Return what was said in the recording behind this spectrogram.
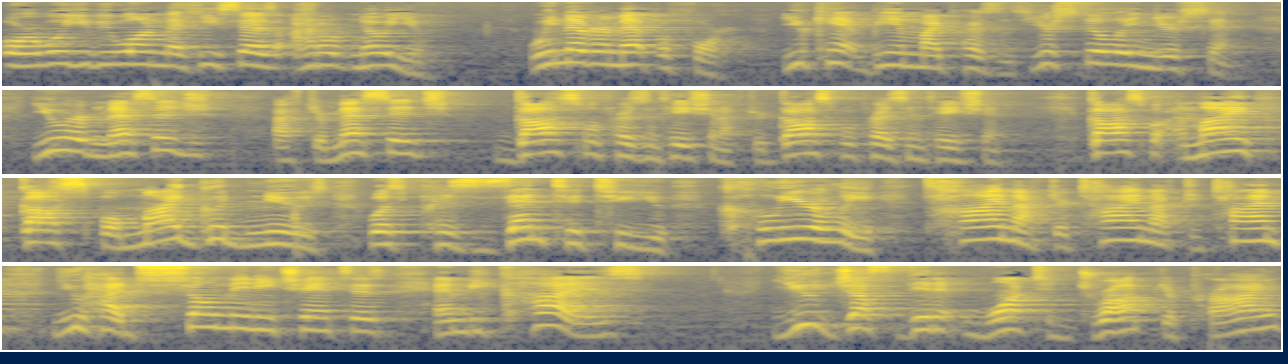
Or will you be one that he says, I don't know you. We never met before. You can't be in my presence. You're still in your sin. You heard message after message, gospel presentation after gospel presentation. Gospel, my gospel, my good news was presented to you clearly, time after time after time. You had so many chances, and because you just didn't want to drop your pride,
